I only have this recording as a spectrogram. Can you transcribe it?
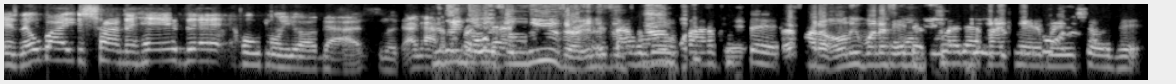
and nobody's trying to have that. Hold on, y'all guys. Look, I got They know it it's a loser and it's a was time doing five percent. That's why the only one that's going to to be plug out my camera and show it.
